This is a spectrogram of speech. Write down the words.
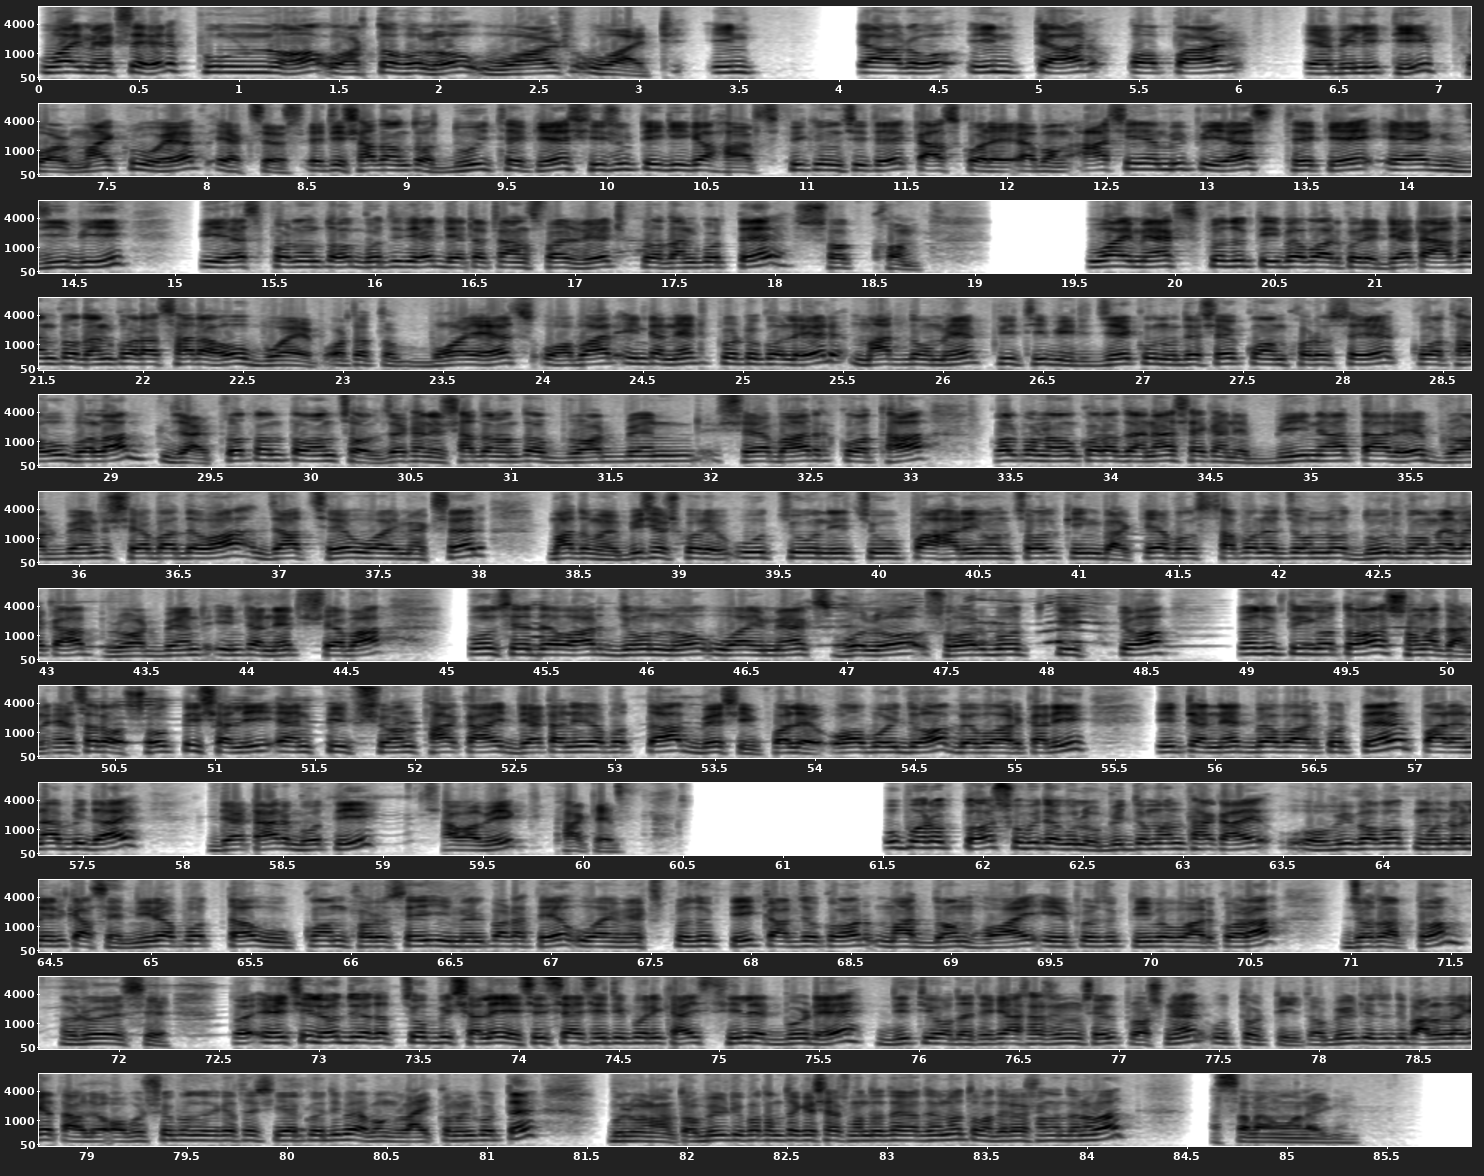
ওয়াইম্যাক্সের পূর্ণ অর্থ হলো world wide intero interoperability for microwave access এটি সাধারণত দুই থেকে শিশুটি গিগা হার্স ফ্রিকুয়েন্সিতে কাজ করে এবং আশি এমবিপিএস থেকে এক জিবি পিএস পর্যন্ত গতিতে ডেটা ট্রান্সফার রেট প্রদান করতে সক্ষম। ওয়াইম্যাক্স প্রযুক্তি ব্যবহার করে ডেটা আদান প্রদান করা ছাড়াও ওয়েব অর্থাৎ ভয়েস ওভার ইন্টারনেট প্রোটোকলের মাধ্যমে পৃথিবীর যে কোনো দেশে কম খরচে কথাও বলা যায়। প্রত্যন্ত অঞ্চল, যেখানে সাধারণত ব্রডব্যান্ড সেবার কথা কল্পনাও করা যায় না, সেখানে বিনা তারে ব্রডব্যান্ড সেবা দেওয়া যাচ্ছে ওয়াই ম্যাক্সের মাধ্যমে। বিশেষ করে উঁচু নিচু পাহাড়ি অঞ্চল কিংবা কেবল স্থাপনের জন্য দুর্গম এলাকা ব্রডব্যান্ড ইন্টারনেট সেবা পৌঁছে দেওয়ার জন্য ওয়াই ম্যাক্স হলো সর্বোৎকৃষ্ট প্রযুক্তিগত সমাধান। এছাড়াও শক্তিশালী এনক্রিপশন থাকায় ডেটা নিরাপত্তা বেশি, ফলে অবৈধ ব্যবহারকারী ইন্টারনেট ব্যবহার করতে পারে না বিদায় ডেটার গতি স্বাভাবিক থাকে। উপরোক্ত সুবিধাগুলো বিদ্যমান থাকায় অভিভাবক মণ্ডলীর কাছে নিরাপত্তা ও কম খরচে ইমেল পাঠাতে ওয়াইম্যাক্স প্রযুক্তি কার্যকর মাধ্যম হওয়ায় এই প্রযুক্তি ব্যবহার করা যথার্থ রয়েছে। তো এই ছিল দুই হাজার চব্বিশ সালে এসএসসি আইসিটি পরীক্ষায় সিলেট বোর্ডে দ্বিতীয় অধ্যায় থেকে আসা সৃজনশীল প্রশ্নের উত্তরটি। তো ভিডিওটি যদি ভালো লাগে, তাহলে অবশ্যই বন্ধুদের কাছে শেয়ার করে দিবে এবং লাইক কমেন্ট করতে ভুলো না। তো ভিডিওটি প্রথম থেকে শেষ পর্যন্ত দেখার জন্য তোমাদের অসংখ্য ধন্যবাদ। আসসালামু আলাইকুম।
